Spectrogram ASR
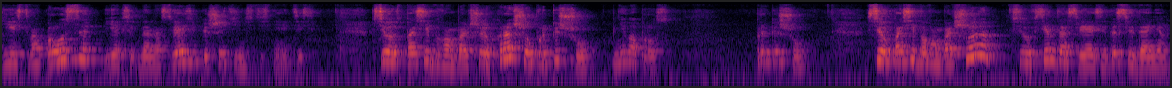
Есть вопросы, я всегда на связи. Пишите, не стесняйтесь. Все, спасибо вам большое. Хорошо, пропишу. Не вопрос. пропишу. Все, спасибо вам большое. Все, всем до связи. До свидания.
